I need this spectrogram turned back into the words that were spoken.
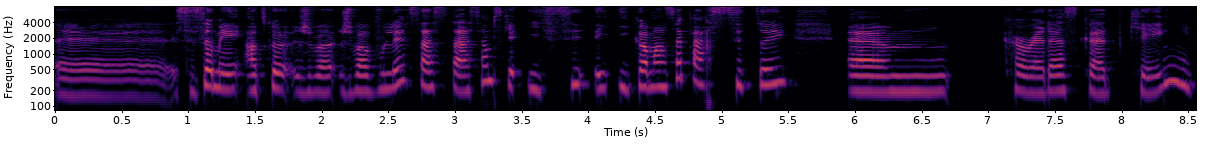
euh, c'est ça, mais en tout cas, je vais, je vais vous lire sa citation parce qu'il il, il commençait par citer euh, Coretta Scott King.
